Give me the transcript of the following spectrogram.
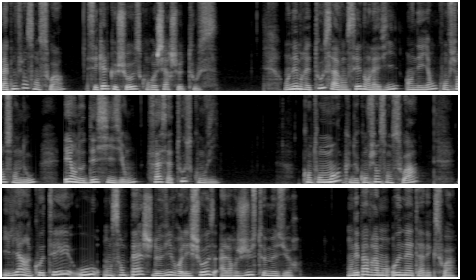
La confiance en soi, c'est quelque chose qu'on recherche tous. On aimerait tous avancer dans la vie en ayant confiance en nous et en nos décisions face à tout ce qu'on vit. Quand on manque de confiance en soi, il y a un côté où on s'empêche de vivre les choses à leur juste mesure. On n'est pas vraiment honnête avec soi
